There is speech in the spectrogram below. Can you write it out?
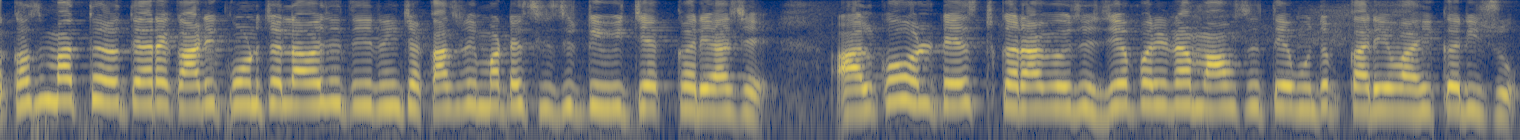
અકસ્માત થયો ત્યારે ગાડી કોણ ચલાવે છે તેની ચકાસણી માટે સીસીટીવી ચેક કર્યા છે. આલ્કોહોલ ટેસ્ટ કરાવ્યો છે. જે પરિણામ આવશે તે મુજબ કાર્યવાહી કરીશું.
